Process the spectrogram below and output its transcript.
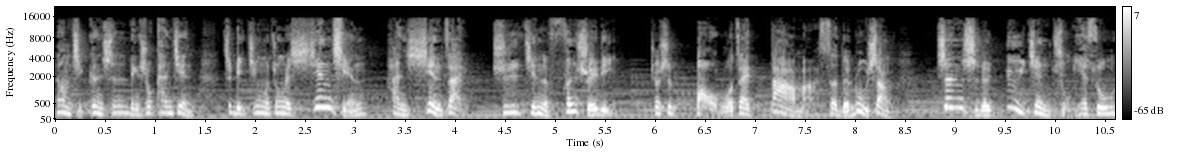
让我们起更深领受，看见这里经文中的先前和现在之间的分水岭，就是保罗在大马色的路上，真实的遇见主耶稣，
